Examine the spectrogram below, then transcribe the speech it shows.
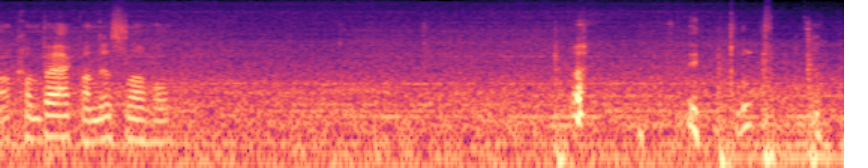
I'll come back on this level.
